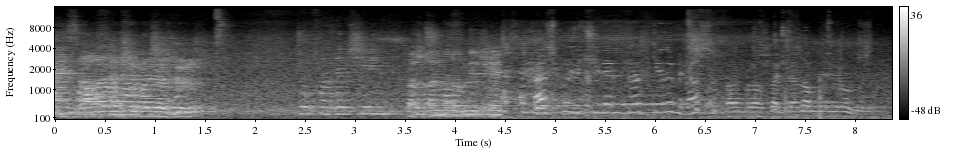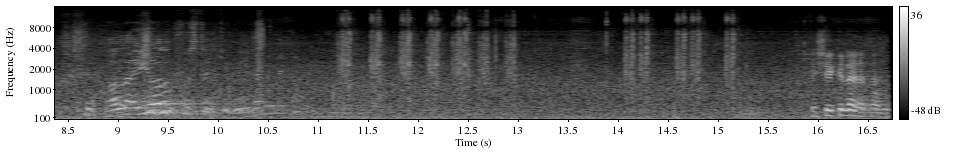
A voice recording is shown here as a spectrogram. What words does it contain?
Ben sağ olsun. Çok fazla bir şeyin Başkanımızın bir şey Kaç mı? Üç ileri dört geri mi? Nasıl? Tam biraz beklerden de iyi olur. Vallahi iyi olur fıstık gibi. Teşekkürler efendim.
